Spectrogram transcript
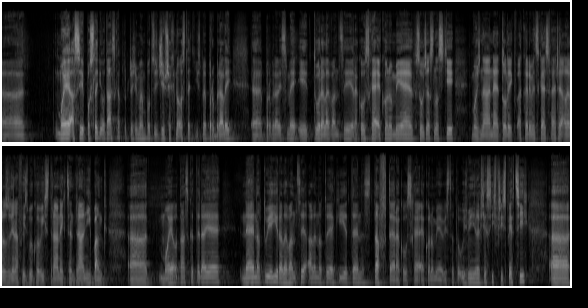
eh, moje asi poslední otázka, protože mám pocit, že všechno ostatní jsme probrali. E, probrali jsme i tu relevanci rakouské ekonomie v současnosti, možná ne tolik v akademické sféře, ale rozhodně na facebookových stránek centrálních bank. E, moje otázka teda je, ne na tu její relevanci, ale na to, jaký je ten stav té rakouské ekonomie. Vy jste to už zmínili v těch svých příspěvcích, e,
